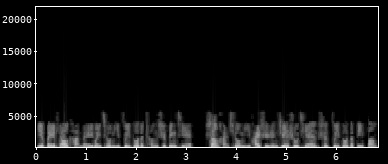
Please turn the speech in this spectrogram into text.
也被调侃为伪球迷最多的城市，并且上海球迷还是人均输钱是最多的地方，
